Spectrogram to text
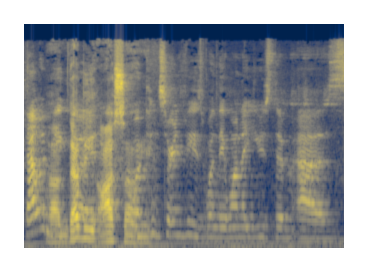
That would be um, that'd be awesome what concerns me is when they want to use them as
